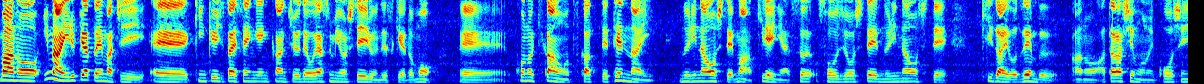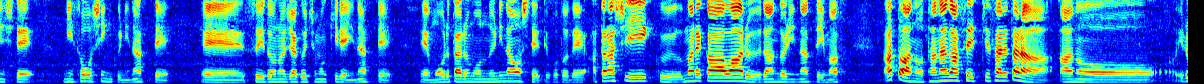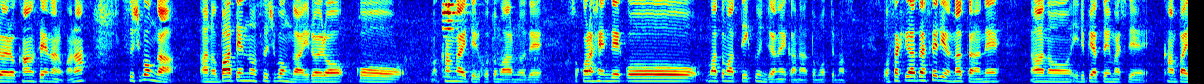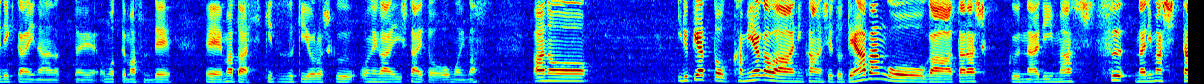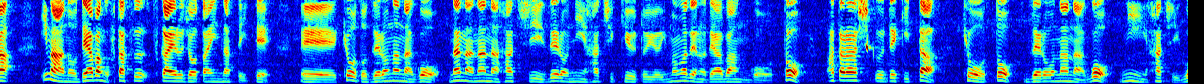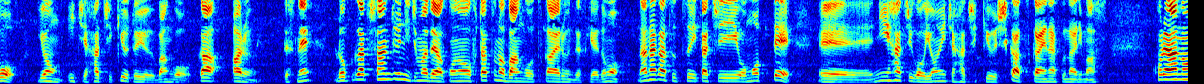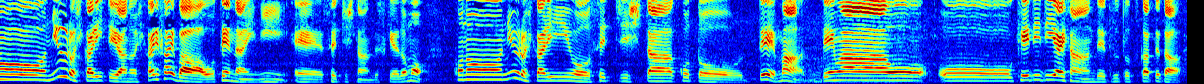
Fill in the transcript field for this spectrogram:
まあ、あの今、イルピアット江町、えー、緊急事態宣言期間中でお休みをしているんですけれども、えー、この期間を使って店内塗り直して、まあ綺麗に掃除をして塗り直して機材を全部あの新しいものに更新して2層シンクになって、えー、水道の蛇口もきれいになって、えモルタルも塗り直してということで新しく生まれ変わる段取りになっています。あとあの棚が設置されたら、あのー、いろいろ完成なのかな、寿司ボンが、あのバーテンの寿司ボンがいろいろこう、まあ、考えていることもあるので、そこら辺でこうまとまっていくんじゃないかなと思ってます。お酒が出せるようになったらね、あのイルピアット今しで乾杯できたらいいなと思ってますんで、えー、また引き続きよろしくお願いしたいと思います。あのイルピアット神谷川に関して言うと電話番号が新しくなりますなりました今あの電話番号2つ使える状態になっていて、えー、京都075-778-0289という今までの電話番号と新しくできた京都075-285 075-285-4189という番号があるんですね。6月30日まではこの2つの番号を使えるんですけれども、7月1日をもって、えー、2854189しか使えなくなります。これあの、 NURO 光っていうあの光ファイバーを店内に、えー、設置したんですけれども、この NURO 光を設置したことで、まあ、電話を KDDI さんでずっと使ってた、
